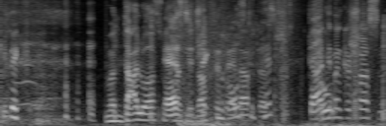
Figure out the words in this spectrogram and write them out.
Geh weg. Aber hast du Er er darf das. rausgepatcht? Da hat Oh. jemand geschossen.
